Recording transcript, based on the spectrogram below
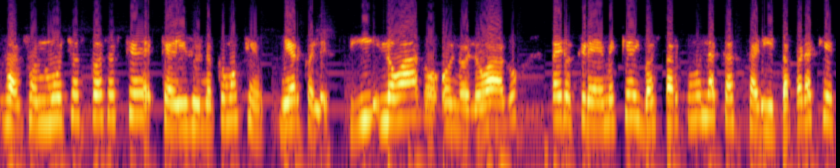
o sea, son muchas cosas que, que dice uno como que miércoles, sí lo hago o no lo hago, pero créeme que ahí va a estar como la cascarita para que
